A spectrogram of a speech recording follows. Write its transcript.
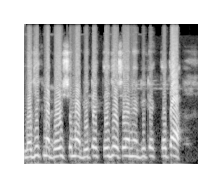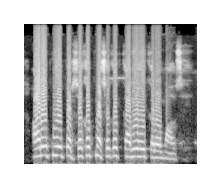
નજીકના ભવિષ્યમાં ડિટેક્ટ થઈ જશે અને ડિટેક્ટ થતાં આરોપીઓ પર સખતમાં સખત કાર્યવાહી કરવામાં આવશે.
